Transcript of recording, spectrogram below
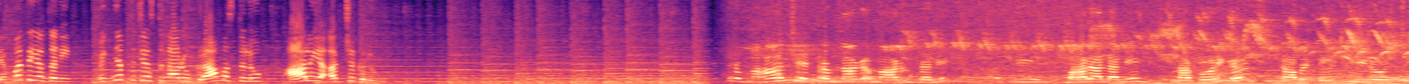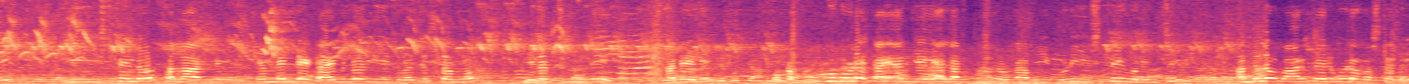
దెబ్బతీయొద్దని విజ్ఞప్తి చేస్తున్నారు గ్రామస్తులు ఆలయ అర్చకులు. మహాక్షేత్రం లాగా మారుద్దని ఈ మారాలని నా కోరిక. కాబట్టి మీరు వచ్చి ఈ హిస్టరీలో ఫలాన్ని ఎమ్మెల్యే టైంలో ఈ ధ్వజస్తంభం నిలచుంది అనేది ఒక బుక్ కూడా తయారు చేయాలనుకుంటున్నాం ఈ గుడి హిస్టరీ గురించి అందులో వారి పేరు కూడా వస్తుంది.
